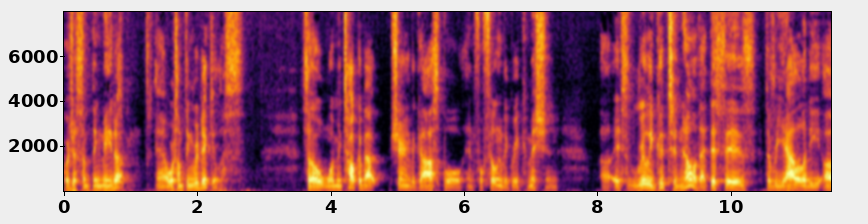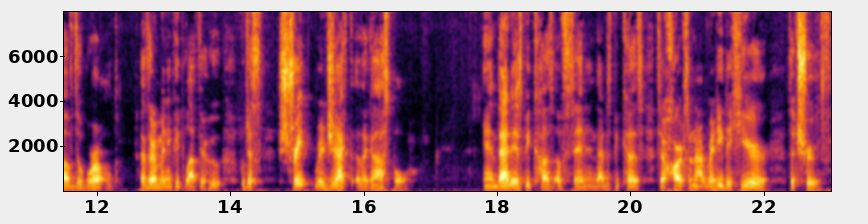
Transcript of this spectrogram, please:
or just something made up uh, or something ridiculous. So when we talk about sharing the gospel and fulfilling the Great Commission, uh, it's really good to know that this is the reality of the world. That there are many people out there who, will just straight reject the gospel. And that is because of sin, and that is because their hearts are not ready to hear the truth.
